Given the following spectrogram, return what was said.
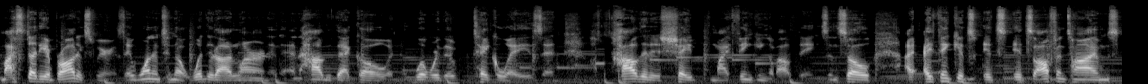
my study abroad experience. They wanted to know what did I learn and, and how did that go and what were the takeaways and how did it shape my thinking about things. And so I, I think it's it's it's oftentimes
